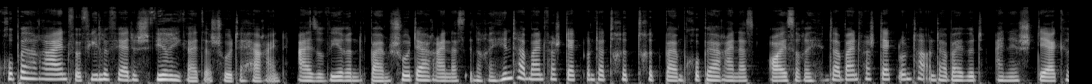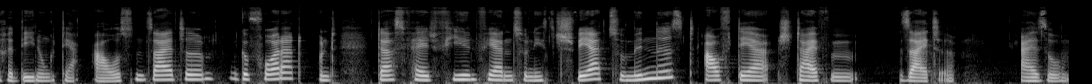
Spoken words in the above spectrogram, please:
Gruppe herein für viele Pferde schwieriger als das Schulter herein. Also während beim Schulter herein das innere Hinterbein versteckt untertritt, tritt beim Gruppe herein das äußere Hinterbein versteckt unter und dabei wird eine stärkere Dehnung der Außenseite gefordert und das fällt vielen Pferden zunächst schwer, zumindest auf der steifen Seite. Also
